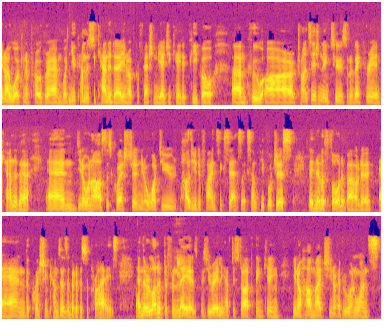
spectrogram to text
you know, I work in a program with newcomers to Canada, you know, professionally educated people um, who are transitioning to sort of their career in Canada. And, you know, when I ask this question, you know, what do you, how do you define success? Like some people just, they've never thought about it. And the question comes as a bit of a surprise. And there are a lot of different layers because you really have to start thinking, you know, how much, you know, everyone wants,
